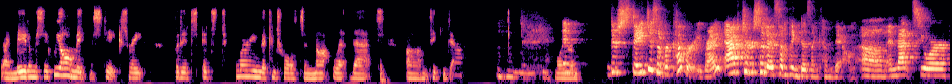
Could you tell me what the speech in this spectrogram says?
That I made a mistake. We all make mistakes, right? But it's it's learning the controls to not let that um, take you down. Mm-hmm. There's stages of recovery, right? After so that something doesn't come down, um, and that's your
